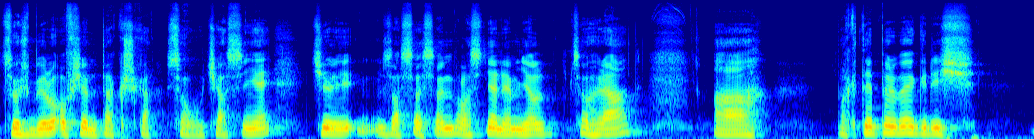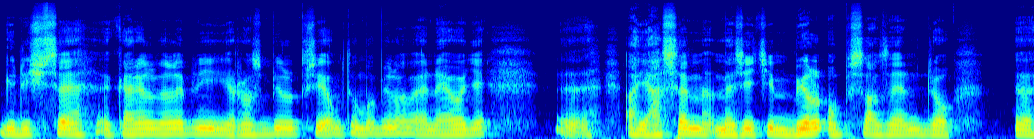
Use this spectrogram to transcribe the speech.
což bylo ovšem takřka současně, čili zase jsem vlastně neměl co hrát. A pak teprve, když, když se Karel Velebný rozbil při automobilové nehodě eh, a já jsem mezi tím byl obsazen do eh,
